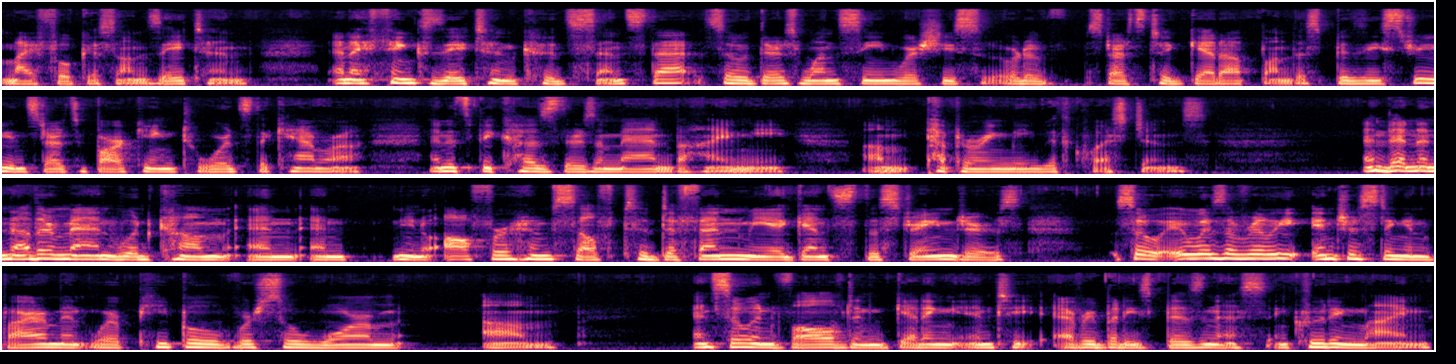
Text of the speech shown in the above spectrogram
my focus on Zeytin. And I think Zeytin could sense that. So there's one scene where she sort of starts to get up on this busy street and starts barking towards the camera. And it's because there's a man behind me um, peppering me with questions. And then another man would come and, and, you know, offer himself to defend me against the strangers. So it was a really interesting environment where people were so warm um, and so involved in getting into everybody's business, including mine.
